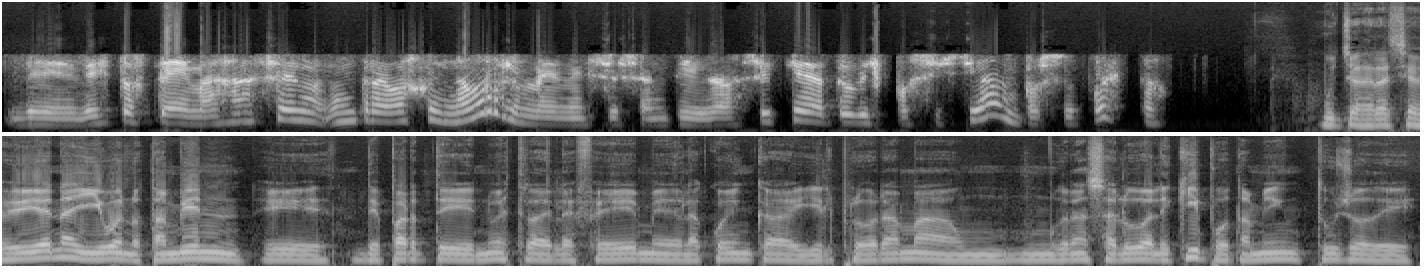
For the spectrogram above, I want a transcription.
de, de estos temas hacen un trabajo enorme en ese sentido, así que a tu disposición, por supuesto. Muchas gracias Viviana y bueno, también eh, de parte nuestra de la FM de la Cuenca y el programa un, gran saludo al equipo también tuyo de,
